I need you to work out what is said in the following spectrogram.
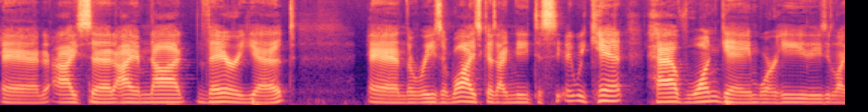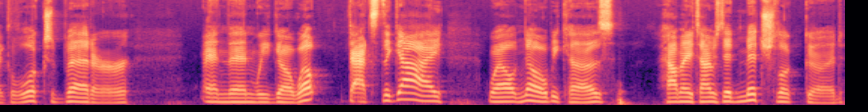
And I said I am not there yet. And the reason why is because I need to see. We can't have one game where he, like looks better and then we go, well, that's the guy. Well, no, because how many times did Mitch look good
